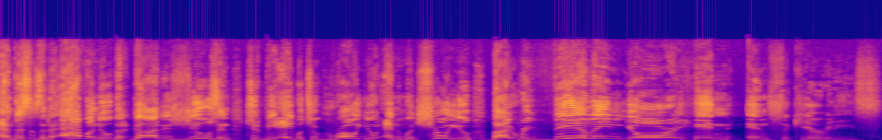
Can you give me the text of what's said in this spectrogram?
And this is an avenue that God is using to be able to grow you and mature you by revealing your hidden insecurities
